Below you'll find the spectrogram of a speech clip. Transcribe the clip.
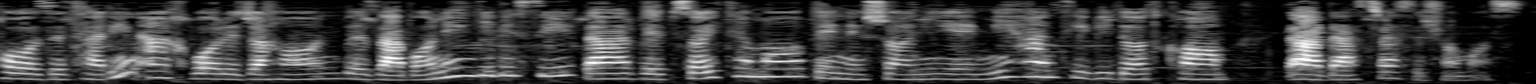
تازه ترین اخبار جهان به زبان انگلیسی در وبسایت ما به نشانی میهن تیوی دات کام در دسترس شماست.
